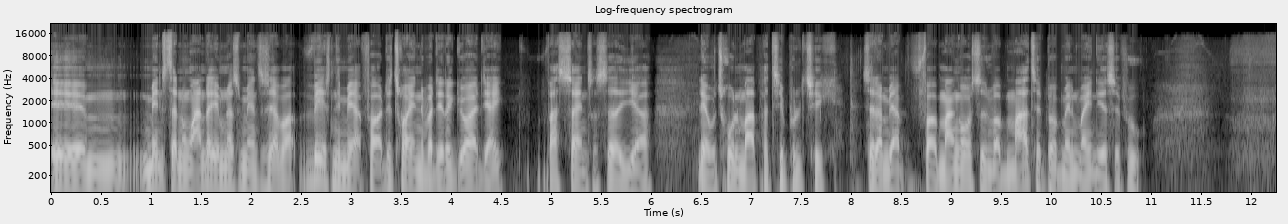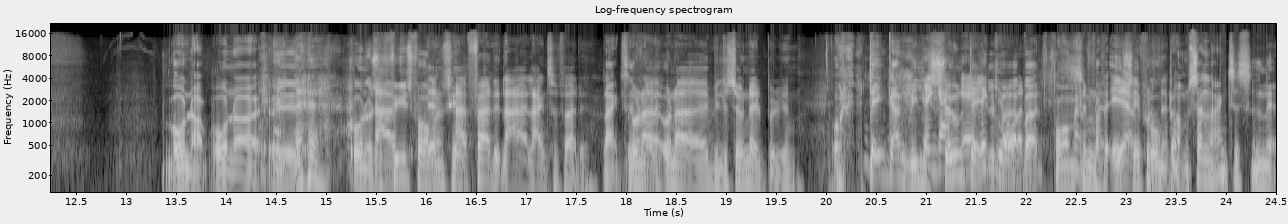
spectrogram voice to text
Øhm, mens der er nogle andre emner, som jeg interesserer mig væsentligt mere for, og det tror jeg egentlig var det, der gjorde, at jeg ikke var så interesseret i at lave utrolig meget partipolitik, selvom jeg for mange år siden var meget tæt på at melde mig ind i SFU. Under, under, øh, under Sofies formandskab? Nej, før det, nej, lang tid før det. Lang tid under, før det. under Ville Søvndal-bølgen. Dengang Ville Søvndal var, var formand for SF ja, Ungdom, så lang tid siden af.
